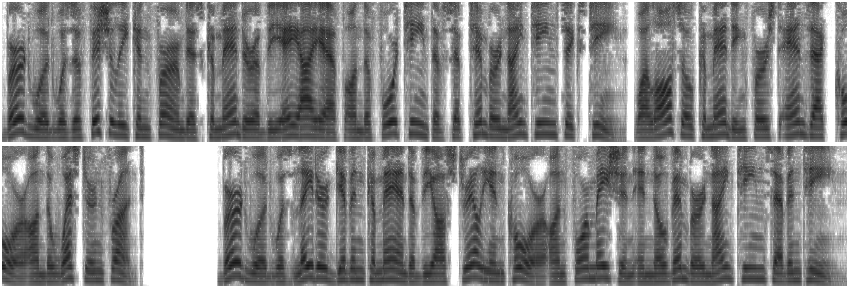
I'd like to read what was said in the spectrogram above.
Birdwood was officially confirmed as commander of the AIF on 14 September 1916, while also commanding 1st Anzac Corps on the Western Front. Birdwood was later given command of the Australian Corps on formation in November 1917.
